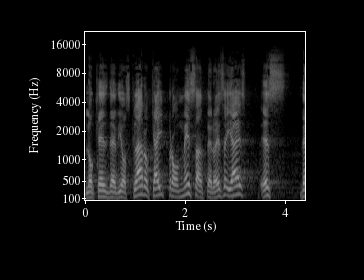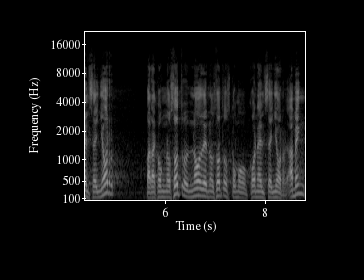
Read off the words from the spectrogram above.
lo que es de Dios. Claro que hay promesas, pero ese ya es, es del Señor para con nosotros, no de nosotros como con el Señor. Amén.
